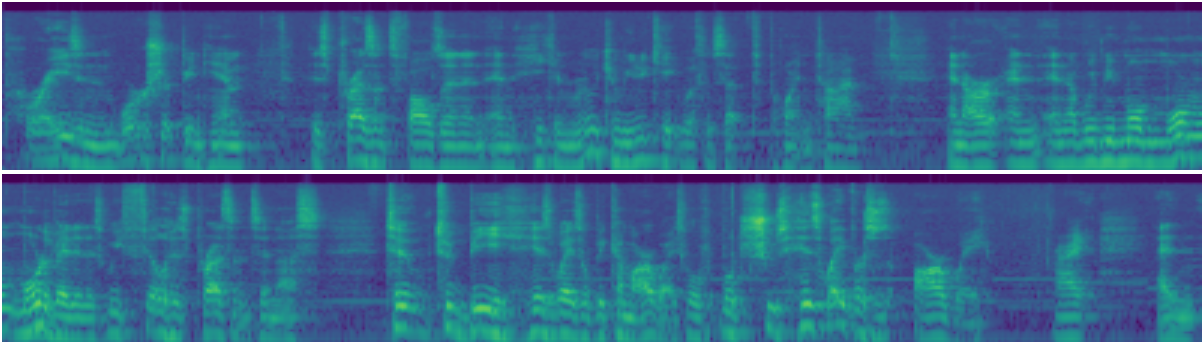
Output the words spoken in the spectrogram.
praising and worshiping him. His presence falls in and, and he can really communicate with us at the point in time. And our and, and we'd be more, more motivated as we feel his presence in us to to be his ways will become our ways. We'll, we'll choose his way versus our way right? And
